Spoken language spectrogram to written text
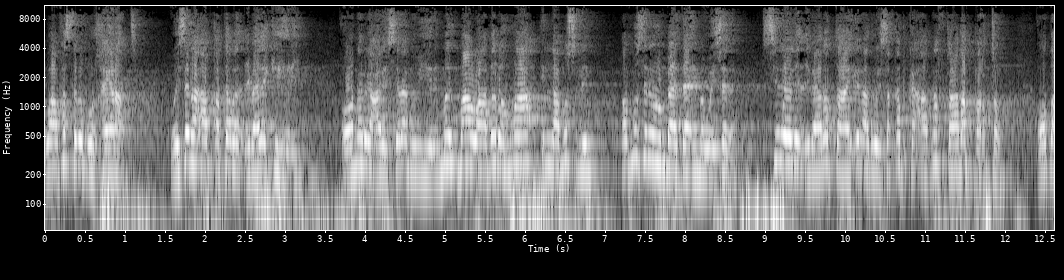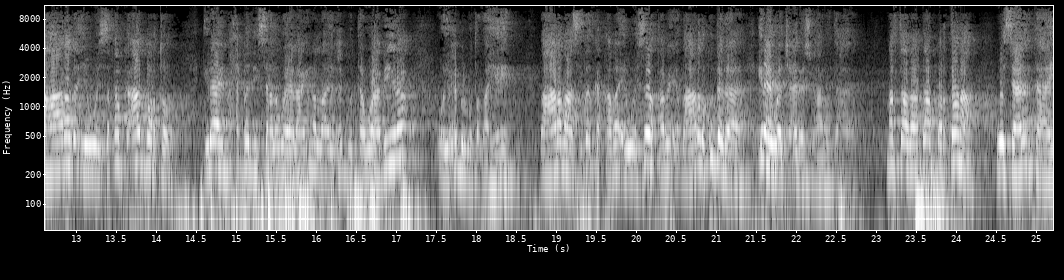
waa fastabiqu lkhayraat. Waysada aad qabtabaad cibaado ka heli. Oo nabiga calayh salaam uu yidhi maa waadabahumaa ilaa muslim. Qof muslimun baa daa'ima weysada. Sideeday cibaado tahay inaad weyseqabka aad naftaada barto oo dahaarada iyo weyseqabka aad barto ilahay maxabadiisaa lagu helaa in allaha yuxibu tawaabiina wa yuxibu lmutaahiriin dahaaradaasi dadka qaba ee weysada qaba ee dahaarada ku dadaala ilahay waa jecel subxana wa tacaala naftaada haddaad bartana way sahlan tahay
